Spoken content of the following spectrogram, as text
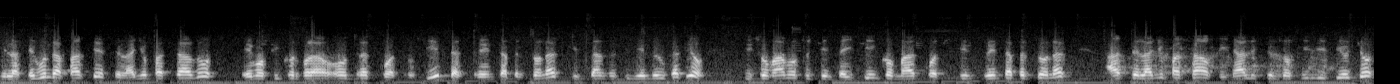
En la segunda fase, hasta el año pasado, hemos incorporado otras 430 personas que están recibiendo educación. Si sumamos 85 más 430 personas, hasta el año pasado, finales del 2018,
